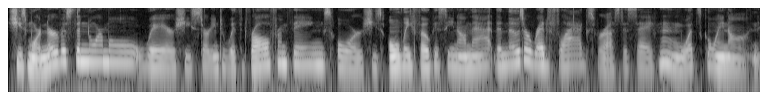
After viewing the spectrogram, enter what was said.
she's more nervous than normal, where she's starting to withdraw from things, or she's only focusing on that, then those are red flags for us to say, hmm, what's going on?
